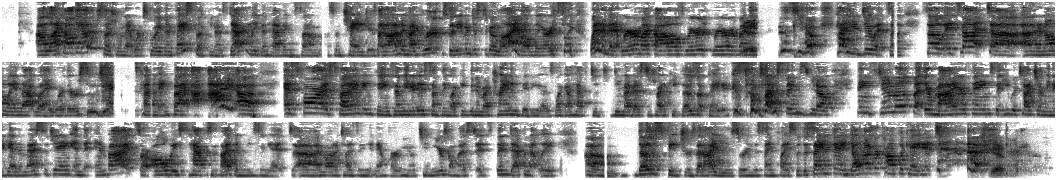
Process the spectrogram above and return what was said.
uh, like all the other social networks, or even Facebook, you know, it's definitely been having some some changes. I know I'm in my groups, and even just to go live on there, it's like, wait a minute, where are my files? Where where are my yeah. you know, how do you do it? So, so it's not uh, an anomaly in that way where there's some changes coming. But I, I uh, as far as finding things, I mean, it is something like even in my training videos, like I have to do my best to try to keep those updated because sometimes things, you know, things do move, but they're minor things that you would touch. I mean, again, the messaging and the invites are always have since I've been using it. Uh, I'm monetizing it now for, you know, 10 years almost. It's been definitely um, those features that I use are in the same place. But the same thing, don't overcomplicate it. yeah.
